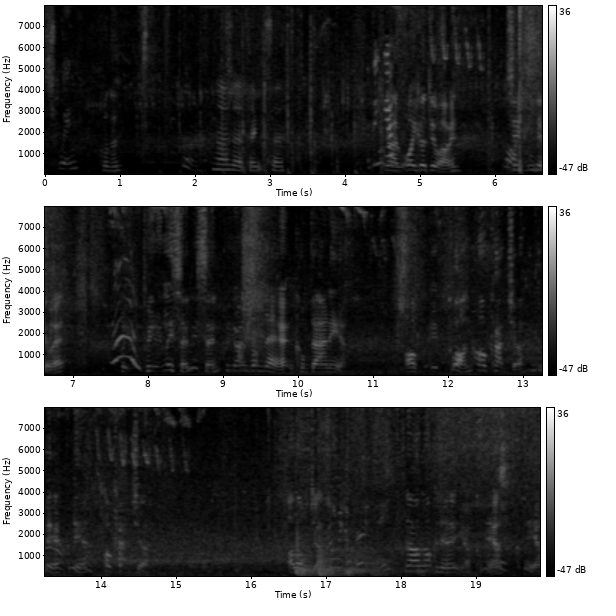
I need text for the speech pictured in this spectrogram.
Swing. Come on, then. No, I don't think so. I think No, what you got to do, Owen? See if you can do it. Put, put, listen, listen. Put your hands on there and come down here. I'll, it, go on, I'll catch her. Come here, come here. I'll catch her. I'll hold you. No, I'm not going to hurt you. Come here, come here.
